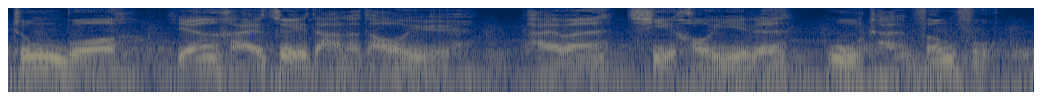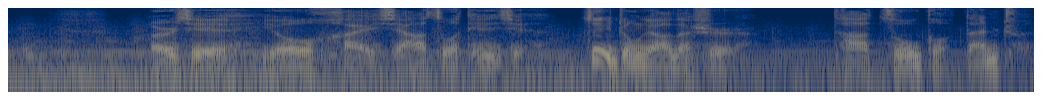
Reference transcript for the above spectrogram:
中国沿海最大的岛屿。台湾气候宜人，物产丰富，而且有海峡做天险。最重要的是，他足够单纯。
